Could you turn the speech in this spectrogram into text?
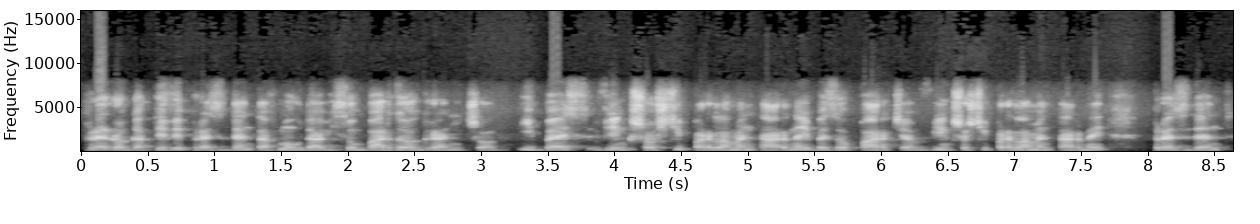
prerogatywy prezydenta w Mołdawii są bardzo ograniczone i bez większości parlamentarnej, bez oparcia w większości parlamentarnej, prezydent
